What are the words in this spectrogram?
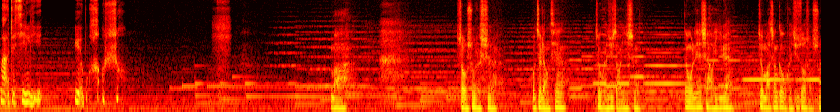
妈这心里越不好受。妈，手术的事。我这两天就回去找医生，等我联系好医院，就马上跟我回去做手术。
